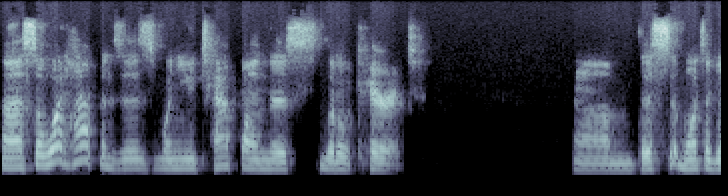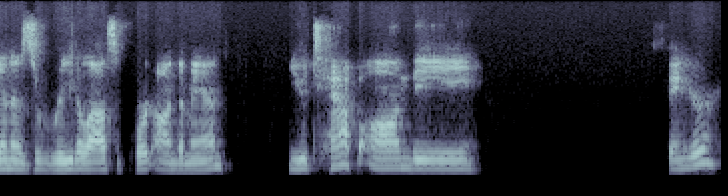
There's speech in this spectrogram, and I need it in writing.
Uh, so what happens is when you tap on this little carrot, um, this once again is read aloud support on demand. You tap on the finger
